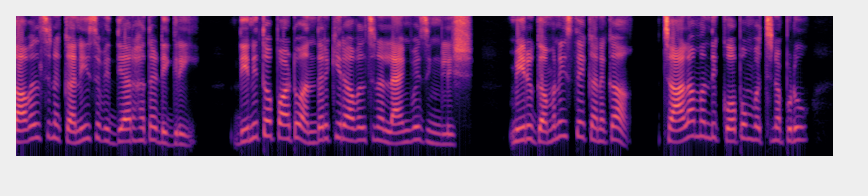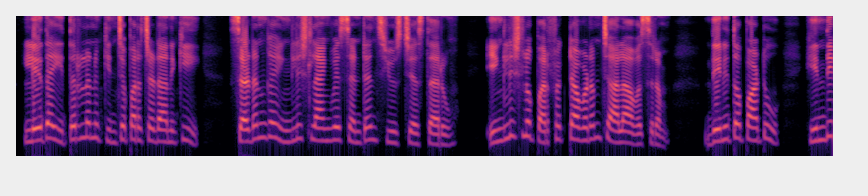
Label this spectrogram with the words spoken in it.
కావలసిన కనీస విద్యార్హత డిగ్రీ. దీనితో పాటు అందరికీ రావలసిన లాంగ్వేజ్ ఇంగ్లీష్. మీరు గమనిస్తే కనుక చాలామంది కోపం వచ్చినప్పుడు లేదా ఇతరులను కించపరచడానికి సడన్గా ఇంగ్లీష్ లాంగ్వేజ్ సెంటెన్స్ యూజ్ చేస్తారు. ఇంగ్లీష్లో పర్ఫెక్ట్ అవ్వడం చాలా అవసరం. దీనితో పాటు హిందీ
